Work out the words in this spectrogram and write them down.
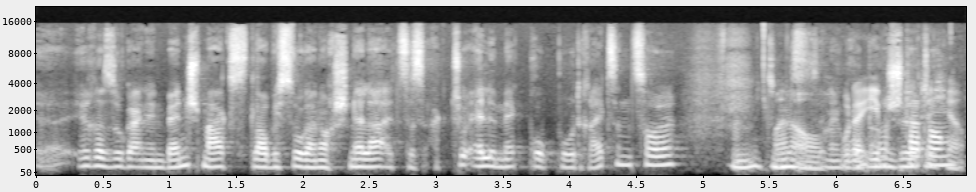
äh, irre, sogar in den Benchmarks, glaube ich, sogar noch schneller als das aktuelle MacBook Pro 13 Zoll. Hm, ich meine auch. Oder eben ja.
